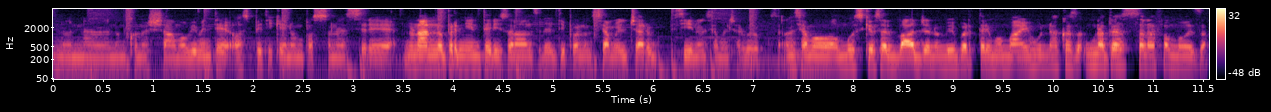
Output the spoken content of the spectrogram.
non, non conosciamo. Ovviamente, ospiti che non possono essere. non hanno per niente risonanza, del tipo non siamo il cervo. Sì, non siamo il cervo, non siamo muschio selvaggio, non vi porteremo mai una, cosa, una persona famosa.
